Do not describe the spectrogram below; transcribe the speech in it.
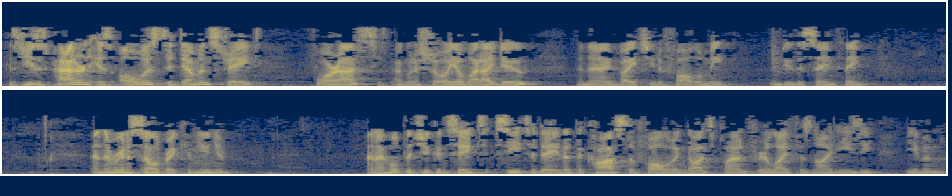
Because Jesus' pattern is always to demonstrate for us, I'm going to show you what I do, and then I invite you to follow me and do the same thing. And then we're going to celebrate communion. And I hope that you can see today that the cost of following God's plan for your life is not easy, even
